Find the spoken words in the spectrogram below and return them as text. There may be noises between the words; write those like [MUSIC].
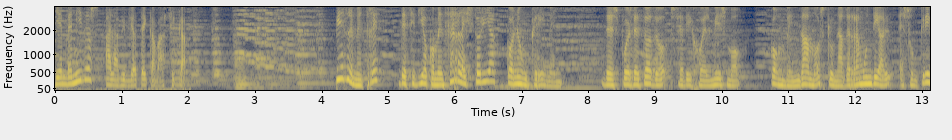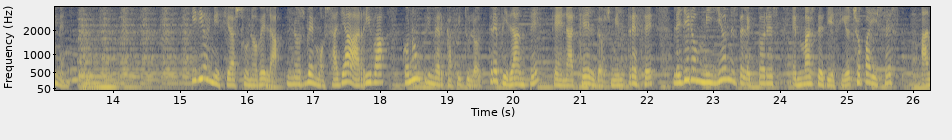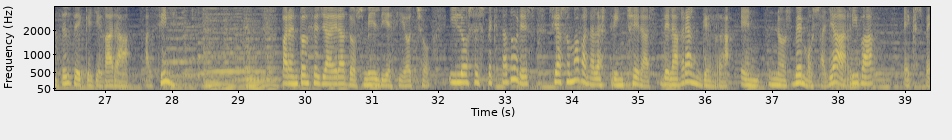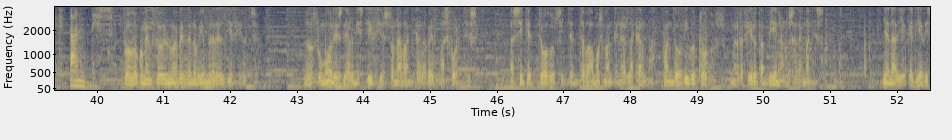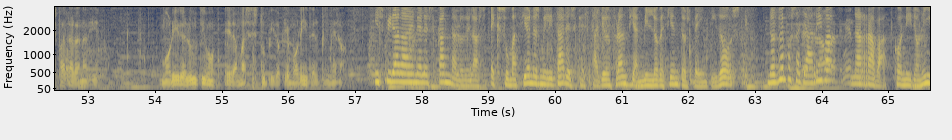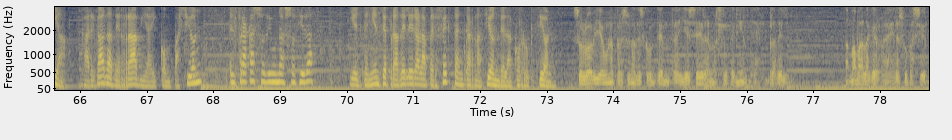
Bienvenidos a la Biblioteca Básica. Pierre Lemaitre decidió comenzar la historia con un crimen. Después de todo, se dijo él mismo, convengamos que una guerra mundial es un crimen. Y dio inicio a su novela Nos vemos allá arriba con un primer capítulo trepidante que en aquel 2013 leyeron millones de lectores en más de 18 países antes de que llegara al cine. Para entonces ya era 2018 y los espectadores se asomaban a las trincheras de la Gran Guerra en Nos vemos allá arriba expectantes. Todo comenzó el 9 de noviembre del 18. Los rumores de armisticio sonaban cada vez más fuertes, así que todos intentábamos mantener la calma. Cuando digo todos, me refiero también a los alemanes. Ya nadie quería disparar a nadie. Morir el último era más estúpido que morir el primero. Inspirada en el escándalo de las exhumaciones militares que estalló en Francia en 1922, Nos vemos allá arriba narraba con ironía, cargada de rabia y compasión, el fracaso de una sociedad y el teniente Pradel era la perfecta encarnación de la corrupción. Solo había una persona descontenta y ese era nuestro teniente, Pradel. Amaba la guerra, era su pasión.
